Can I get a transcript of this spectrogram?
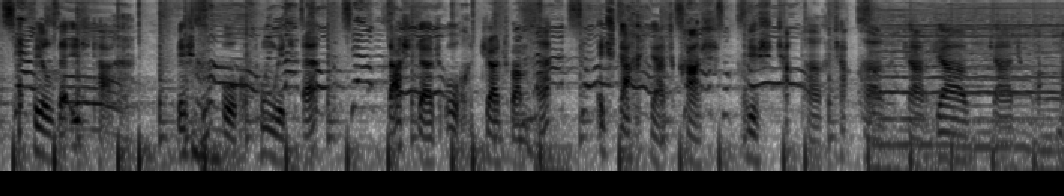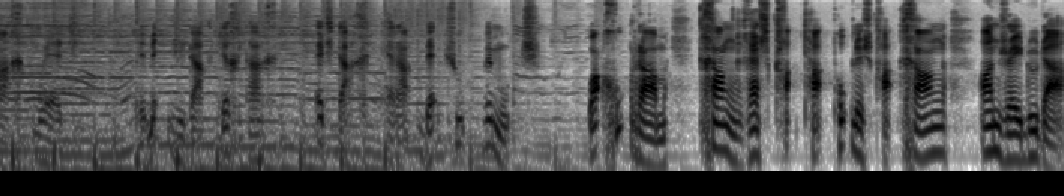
Pepilda Istach, Deshtu Och Pungwit E, Dashtad Och Jadwam E, Istachdad Kash, Dish Chapach Chapach Jarjav Jad Mach Wej, Bemidjidak Dichtach, Istach Terak Detshu Vimuch. Wa Ram, Krang Res Kata Poplish Krang, Andre Duda,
